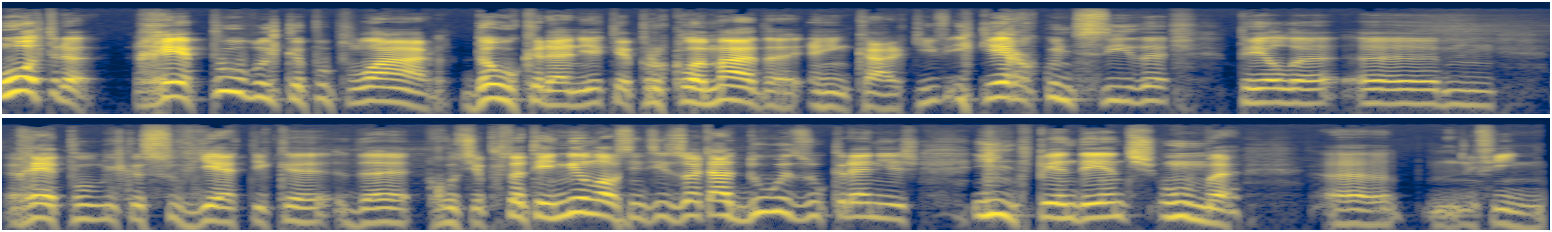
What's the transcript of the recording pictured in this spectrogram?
outra República Popular da Ucrânia, que é proclamada em Kharkiv e que é reconhecida pela uh, República Soviética da Rússia. Portanto, em 1918 há duas Ucrânias independentes, uma Uh, enfim,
